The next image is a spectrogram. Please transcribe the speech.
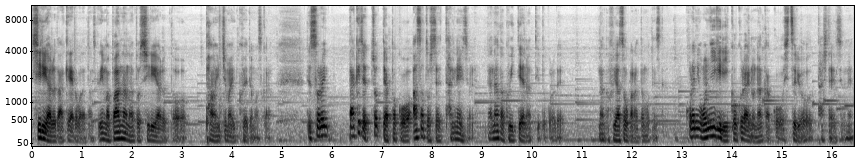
シリアルだけとかだったんですけど今バナナとシリアルとパン1枚食えてますから。でそれだけじゃちょっとやっぱこう朝として足りないんですよね。だからなんか食いてえなっていうところでなんか増やそうかなと思ってるんですけど。これにおにぎり1個くらいのなんかこう質量を足したいんですよね。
